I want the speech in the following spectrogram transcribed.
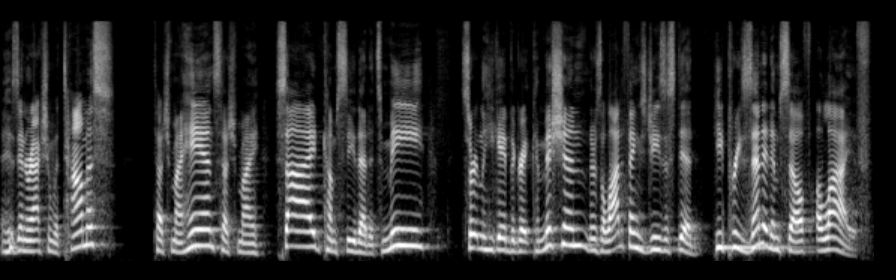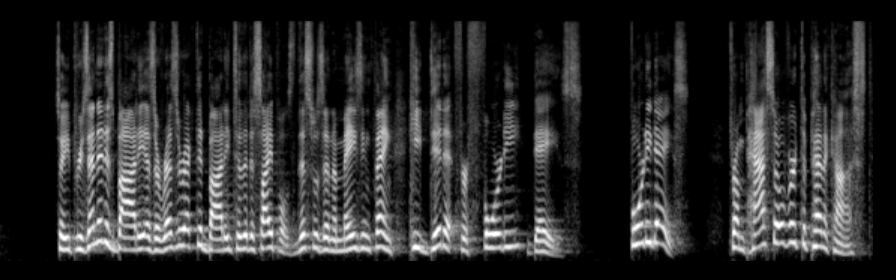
his interaction with Thomas Touch my hands, touch my side, come see that it's me. Certainly, he gave the Great Commission. There's a lot of things Jesus did. He presented himself alive. So he presented his body as a resurrected body to the disciples. This was an amazing thing. He did it for 40 days. 40 days. From Passover to Pentecost,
